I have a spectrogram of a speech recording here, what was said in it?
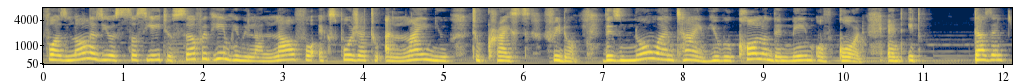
For as long as you associate yourself with Him, He will allow for exposure to align you to Christ's freedom. There's no one time you will call on the name of God and it doesn't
